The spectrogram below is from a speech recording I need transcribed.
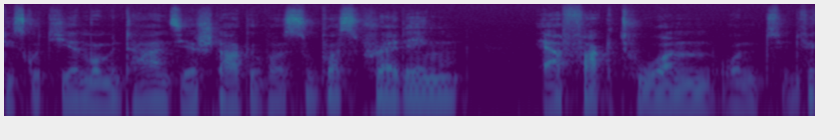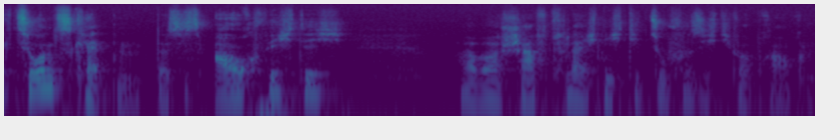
diskutieren momentan sehr stark über Superspreading, R-Faktoren und Infektionsketten. Das ist auch wichtig, aber schafft vielleicht nicht die Zuversicht, die wir brauchen.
